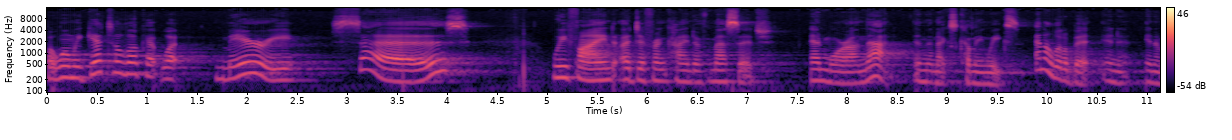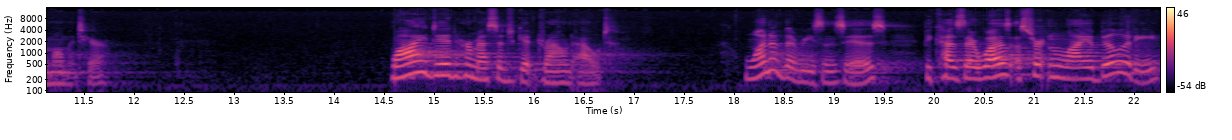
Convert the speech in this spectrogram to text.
But when we get to look at what Mary says, we find a different kind of message. And more on that in the next coming weeks, and a little bit in a, in a moment here. Why did her message get drowned out? One of the reasons is because there was a certain liability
